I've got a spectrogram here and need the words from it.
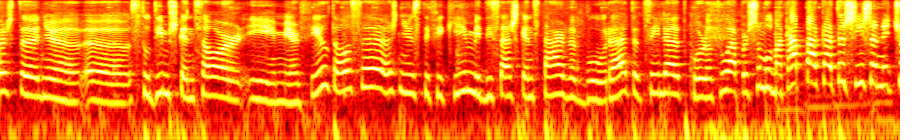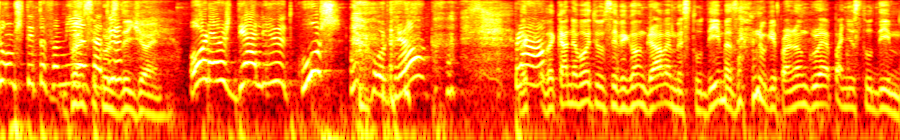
është një uh, studim shkencor i mirëfilltë ose është një justifikim i disa shkencëtarëve burra, të cilët kur u thua për shembull, ma kap pak atë shishën e qumshtit të fëmijës aty. Pra sikur s'dëgjojnë. Ore është djali yt kush? Urdhro. Pra, dhe, dhe ka nevojë të justifikohen grave me studime se nuk i pranon gruaja pa një studim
